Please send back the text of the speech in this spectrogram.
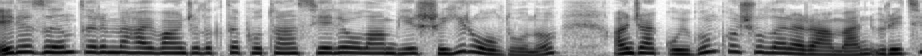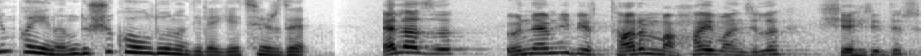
Elazığ'ın tarım ve hayvancılıkta potansiyeli olan bir şehir olduğunu ancak uygun koşullara rağmen üretim payının düşük olduğunu dile getirdi. Elazığ önemli bir tarım ve hayvancılık şehridir.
